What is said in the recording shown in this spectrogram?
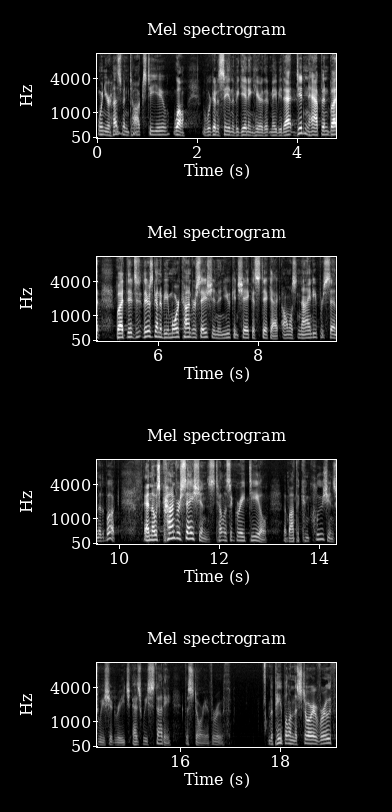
when your husband talks to you? Well, we're going to see in the beginning here that maybe that didn't happen, but, but there's, there's going to be more conversation than you can shake a stick at, almost 90% of the book. And those conversations tell us a great deal about the conclusions we should reach as we study the story of Ruth. The people in the story of Ruth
